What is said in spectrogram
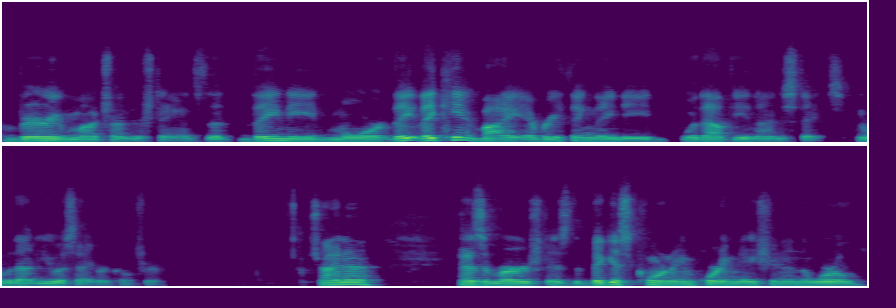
very much understands that they need more. They they can't buy everything they need without the United States and without U.S. agriculture. China has emerged as the biggest corn importing nation in the world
